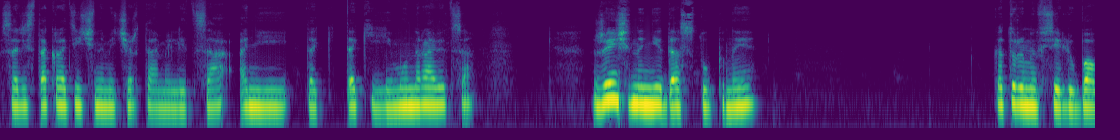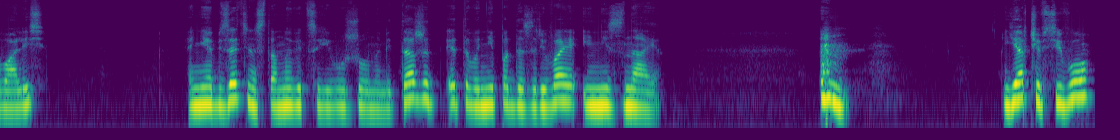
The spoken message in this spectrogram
с аристократичными чертами лица, они так, такие ему нравятся. Женщины недоступные, которыми все любовались. Они обязательно становятся его женами, даже этого не подозревая и не зная. Ярче всего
